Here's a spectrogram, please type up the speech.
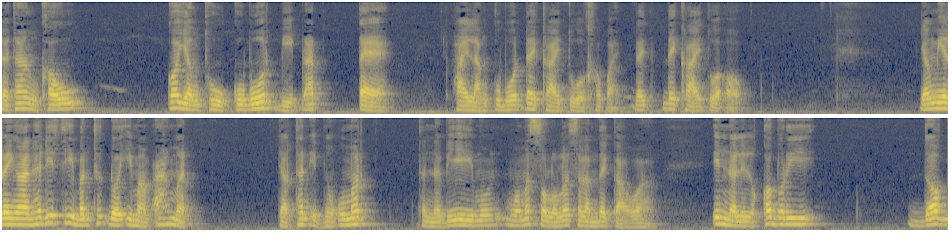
กระทั่งเขาก็ยังถูกกูโบสบีบรัด แต่ภายหลังกูโบสได้คลายตัวเข้าไป ได้ได้คลายตัวออก ยังมีรายงานฮะดิษที่บันทึกโดยอิหม่ามอัลมัด จากท่านอิบนุอุมัรท่านนบีมูฮัมมัดสุลลัลลสลัมได้กล่าวว่า อินนัลิลกับรีดัก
